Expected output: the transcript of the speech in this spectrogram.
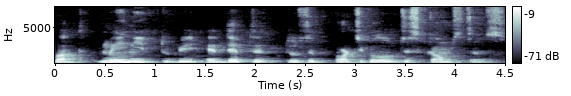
but may need to be adapted to the particular circumstance.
